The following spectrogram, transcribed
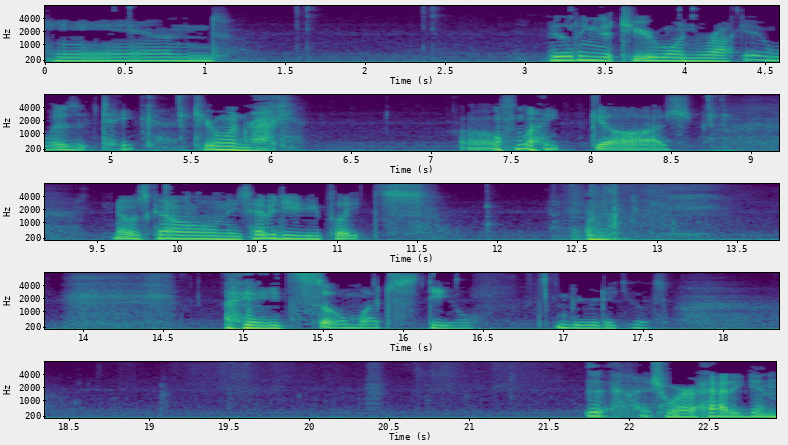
And building the tier one rocket. What does it take? Tier one rocket. Oh my gosh. Nose cone, these heavy duty plates. I need so much steel. It's gonna be ridiculous. Ugh, I should wear a hat again.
